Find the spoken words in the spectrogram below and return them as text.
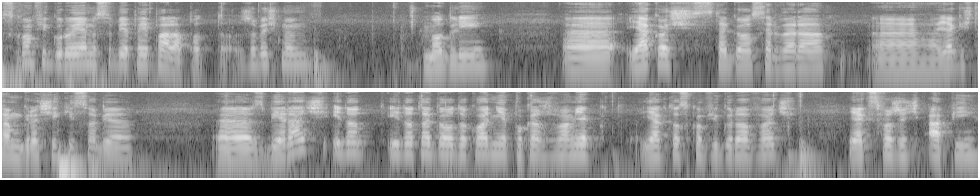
skonfigurujemy sobie PayPala pod to, żebyśmy mogli e, jakoś z tego serwera e, jakieś tam grosiki sobie e, zbierać i do, i do tego dokładnie pokażę Wam jak, jak to skonfigurować, jak stworzyć API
